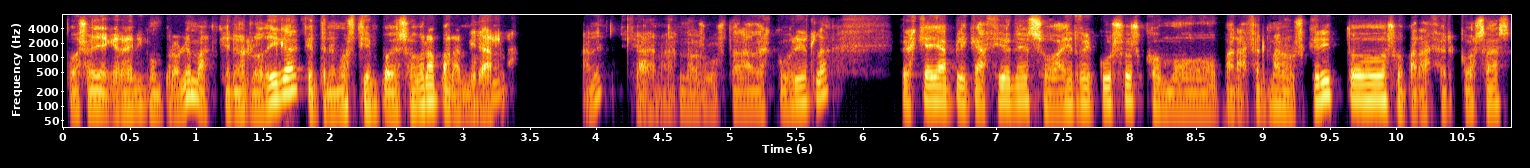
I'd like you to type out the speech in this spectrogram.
pues oye, que no hay ningún problema, que nos lo diga, que tenemos tiempo de sobra para mirarla. Que además nos gustará descubrirla. Pero es que hay aplicaciones o hay recursos como para hacer manuscritos o para hacer cosas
